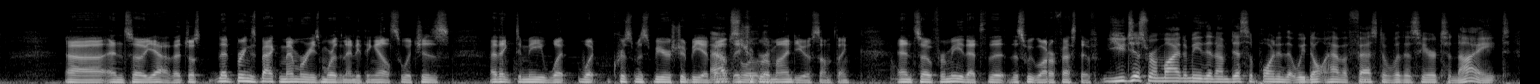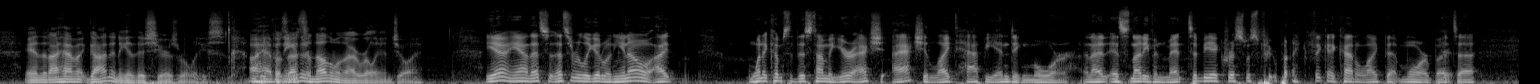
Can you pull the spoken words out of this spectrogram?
uh, and so yeah, that just that brings back memories more than anything else, which is. I think to me, what, what Christmas beer should be about, they should remind you of something, and so for me, that's the the Sweetwater Festive. You just reminded me that I'm disappointed that we don't have a festive with us here tonight, and that I haven't got any of this year's release. I haven't because that's either. another one that I really enjoy. Yeah, yeah. That's that's a really good one. You know, I when it comes to this time of year, I actually I actually liked Happy Ending more, and I, it's not even meant to be a Christmas beer, but I think I kind of like that more. But uh,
